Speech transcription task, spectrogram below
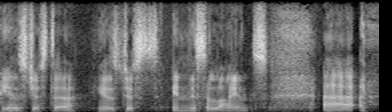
He is just uh he is just in this alliance. Uh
